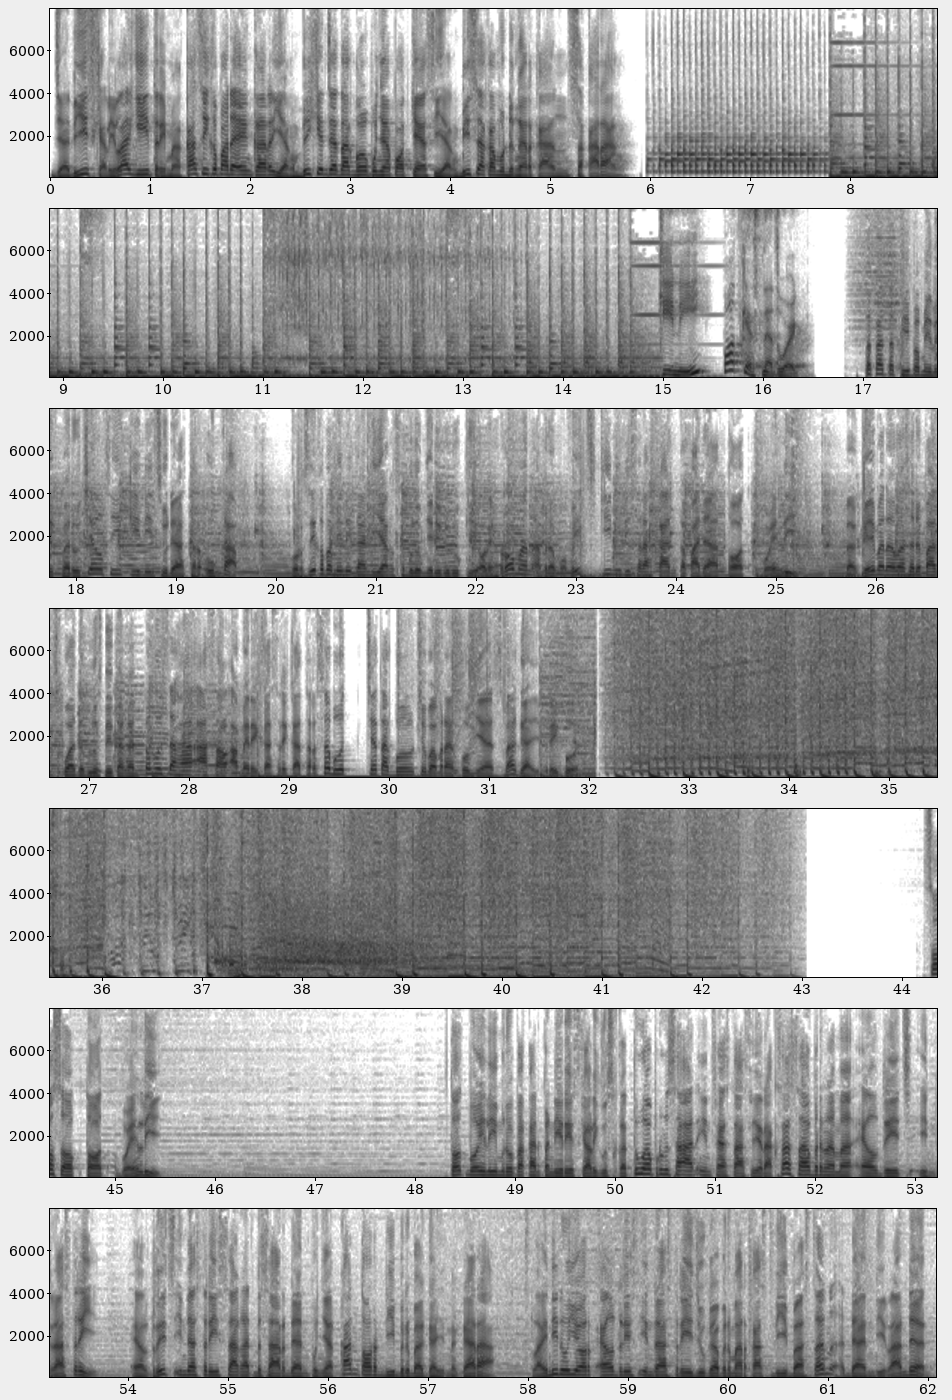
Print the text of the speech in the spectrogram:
Jadi sekali lagi terima kasih kepada Anchor yang bikin Cetak Gol punya podcast yang bisa kamu dengarkan sekarang. Kini Podcast Network. Teka-teki pemilik baru Chelsea kini sudah terungkap. Kursi kepemilikan yang sebelumnya diduduki oleh Roman Abramovich kini diserahkan kepada Todd Boehly. Bagaimana masa depan skuad The Blues di tangan pengusaha asal Amerika Serikat tersebut? Cetak Gol coba merangkumnya sebagai berikut. Sosok Todd Boehly Todd Boehly merupakan pendiri sekaligus ketua perusahaan investasi raksasa bernama Eldridge Industry. Eldridge Industry sangat besar dan punya kantor di berbagai negara. Selain di New York, Eldridge Industry juga bermarkas di Boston dan di London.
